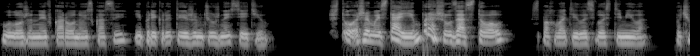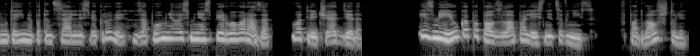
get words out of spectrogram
уложенные в корону из косы и прикрытые жемчужной сетью. «Что же мы стоим, прошу за стол?» — спохватилась Властемила. Почему-то имя потенциальной свекрови запомнилось мне с первого раза, в отличие от деда. И змеюка поползла по лестнице вниз. В подвал, что ли?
